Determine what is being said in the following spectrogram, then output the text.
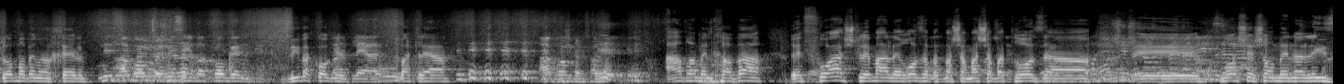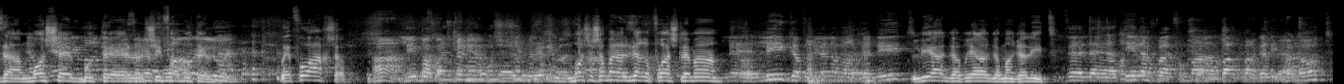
שלמה בן רחל, זיווה קוגן, זיווה קוגן, בת לאה, אברהם בן חווה, רפואה שלמה לרוזה בת משה, משה בת רוזה, אה, משה שון בן עליזה, משה בוטל, שפרה בוטל. רפואה עכשיו. משה שון בן עליזה, רפואה שלמה. לי גבריאלה מרגלית ליה גבריאלה מרגלית. ולעדינה בת מרגלית בנות.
